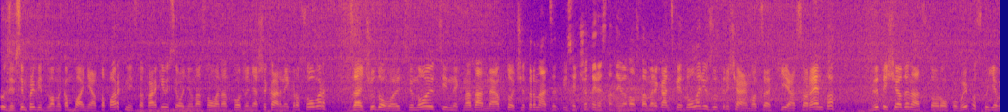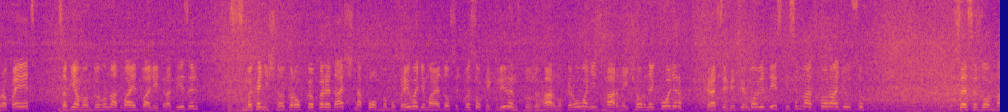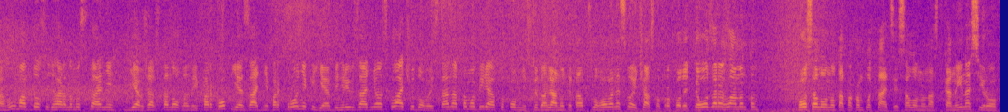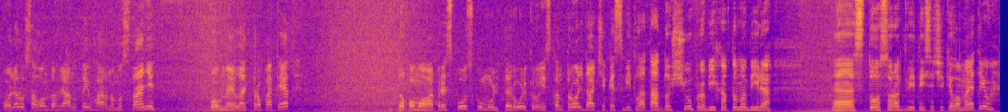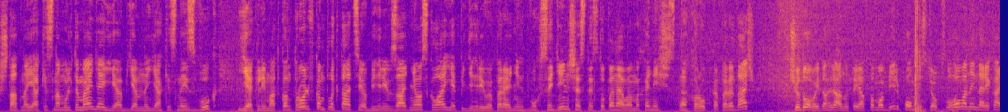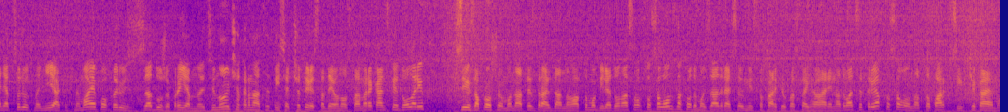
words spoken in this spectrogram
Друзі, всім привіт! З вами компанія Автопарк, місто Харків. Сьогодні у нас нове надходження, шикарний кросовер за чудовою ціною. Цінник на дане авто 14 490 американських доларів. Зустрічаємо це Kia Sorento 2011 року випуску, європеєць з об'ємом двигуна 2,2 літра дизель. З механічною коробкою передач на повному приводі має досить високий кліренс, дуже гарну керованість, гарний чорний колір, красиві фірмові диски 17 радіусу. Це сезонна гума в досить гарному стані. Є вже встановлений фаркоп, є задні парктроніки, є обігрів заднього скла, чудовий стан автомобіля. Авто повністю доглянуте та обслуговане. Своєчасно проходить ТО за регламентом. По салону та по комплектації. Салон у нас тканина сірого кольору, салон доглянутий в гарному стані. Повний електропакет. Допомога при спуску, мультируль, круїз-контроль, датчики світла та дощу, пробіг автомобіля. Е, 142 тисячі кілометрів, штатна якісна мультимедіа, є об'ємний якісний звук, є клімат-контроль в комплектації, обігрів заднього скла, є підігріви передніх двох сидінь, шестиступенева механічна коробка передач. Чудовий доглянутий автомобіль, повністю обслугований. Нарікань абсолютно ніяких немає. Повторюсь, за дуже приємною ціною 14 тисяч 490 американських доларів. Всіх запрошуємо на тест-драйв даного автомобіля до нас в автосалон. Знаходимося за адресою місто Харків, проспект Гагаріна 23, автосалон, автопарк. Всіх чекаємо.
